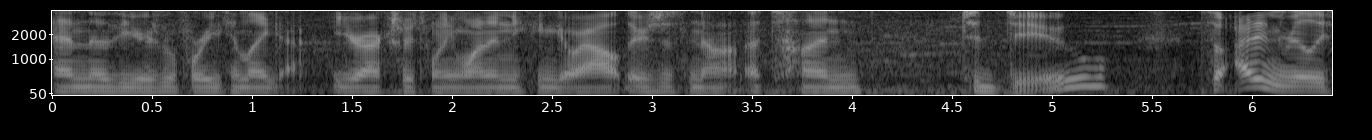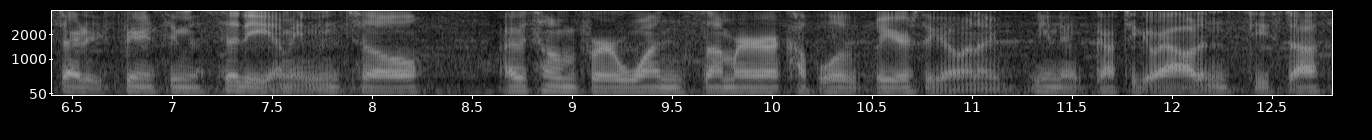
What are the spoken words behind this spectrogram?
and those years before you can like you're actually 21 and you can go out, there's just not a ton to do. So I didn't really start experiencing the city. I mean, until I was home for one summer a couple of years ago, and I, you know, got to go out and see stuff.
